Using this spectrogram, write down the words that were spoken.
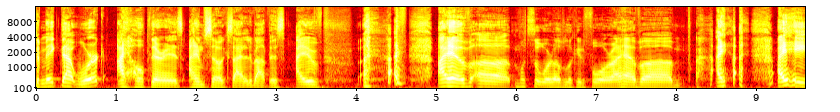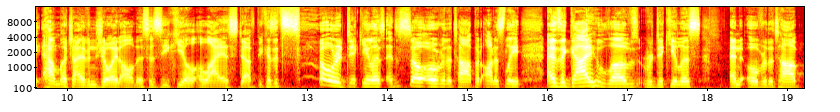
to make that work. I hope there is. I am so excited about this. I've I have uh, what's the word I'm looking for? I have um, I I hate how much I've enjoyed all this Ezekiel Elias stuff because it's so ridiculous and so over the top. But honestly, as a guy who loves ridiculous and over the top,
